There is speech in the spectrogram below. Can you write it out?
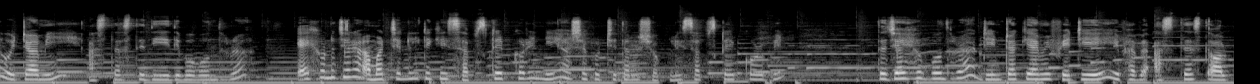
ওইটা আমি আস্তে আস্তে দিয়ে দেব বন্ধুরা। এখনও যারা আমার চ্যানেলটিকে সাবস্ক্রাইব করেননি, আশা করছি তারা সকলেই সাবস্ক্রাইব করবেন। তো যাই হোক বন্ধুরা, ডিমটাকে আমি ফেটিয়ে এভাবে আস্তে আস্তে অল্প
